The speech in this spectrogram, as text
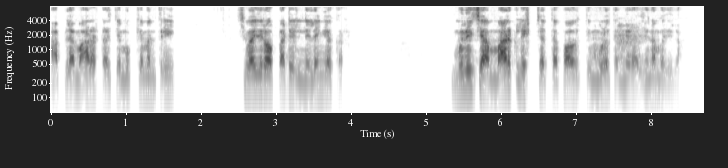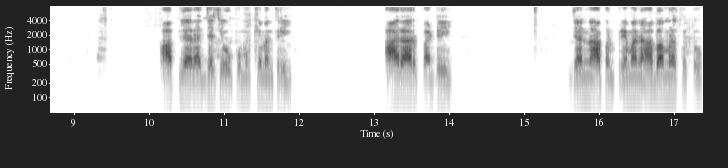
आपल्या महाराष्ट्राचे मुख्यमंत्री शिवाजीराव पाटील निलंगेकर मुलीच्या मार्कलिस्टच्या तफावतीमुळं त्यांनी राजीनामा दिला आपल्या राज्याचे उपमुख्यमंत्री आर आर पाटील ज्यांना आपण प्रेमानं आबा म्हणत होतो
